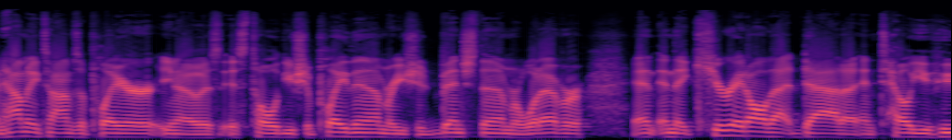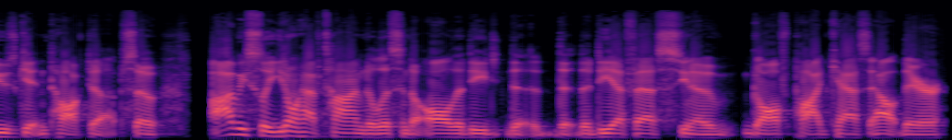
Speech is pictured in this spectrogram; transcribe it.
and how many times a player, you know, is, is told you should play them or you should bench them or whatever. And, and they curate all that data and tell you who's getting talked up. So obviously you don't have time to listen to all the, D, the, the the DFS you know golf podcasts out there.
